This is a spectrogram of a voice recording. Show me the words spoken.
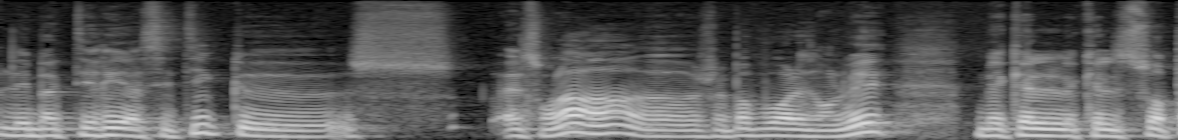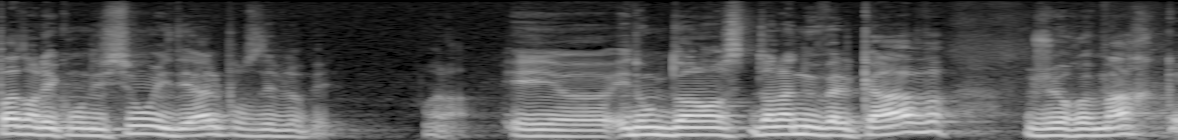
les bactéries acétiques, euh, elles sont là, hein, euh, je ne vais pas pouvoir les enlever, mais qu'elles ne soient pas dans les conditions idéales pour se développer. Voilà. Et, euh, donc dans, la nouvelle cave, je remarque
